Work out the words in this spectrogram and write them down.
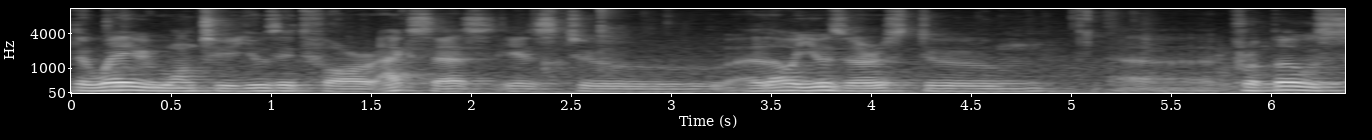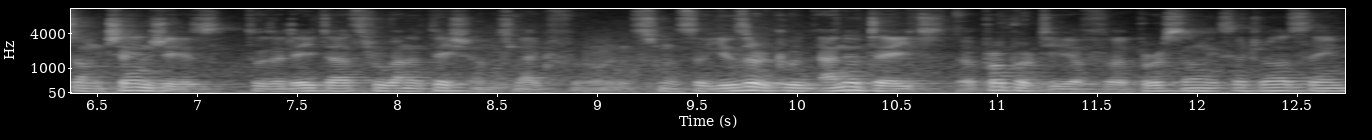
the way we want to use it for access is to allow users to propose some changes to the data through annotations. Like for instance, a user could annotate a property of a person, etc., saying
